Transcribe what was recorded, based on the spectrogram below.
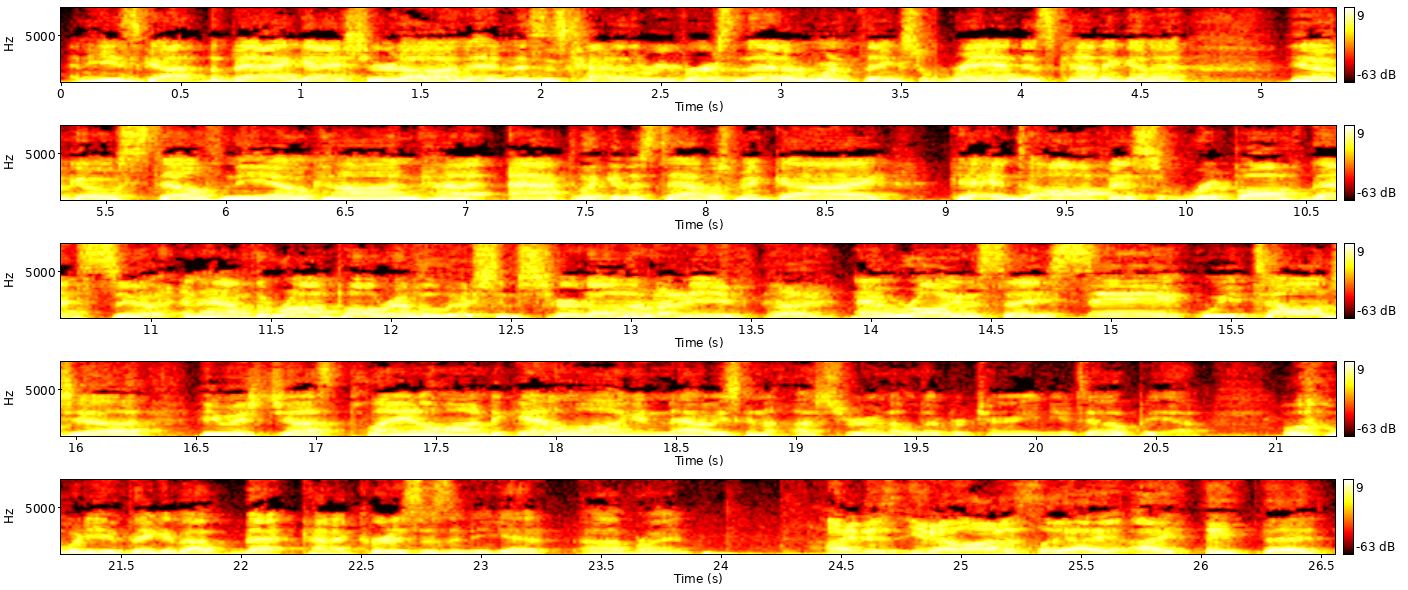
and he's got the bad guy shirt on. And this is kind of the reverse of that. Everyone thinks Rand is kind of gonna, you know, go stealth neocon, kind of act like an establishment guy, get into office, rip off that suit, and have the Ron Paul Revolution shirt on Right, underneath. right. And we're all gonna say, "See, we told you he was just playing along to get along, and now he's gonna usher in a libertarian utopia." Well, what do you think about that kind of criticism you get, uh, Brian? I just, you know, honestly, I, I think that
